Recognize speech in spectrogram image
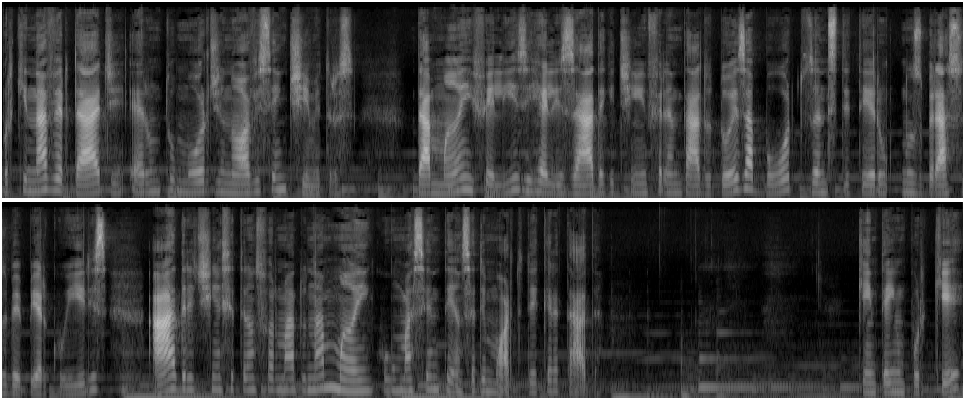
porque na verdade era um tumor de 9 centímetros. Da mãe feliz e realizada que tinha enfrentado dois abortos antes de ter nos braços o bebê arco-íris, Adri tinha se transformado na mãe com uma sentença de morte decretada. Quem tem um porquê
